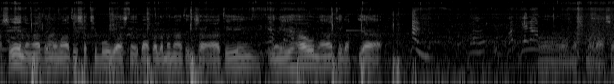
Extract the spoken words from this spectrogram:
Asin ang ating kamatis at sibuyas na ipapalaman natin sa ating inihaw na tilapia. Oh, mas malasa.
